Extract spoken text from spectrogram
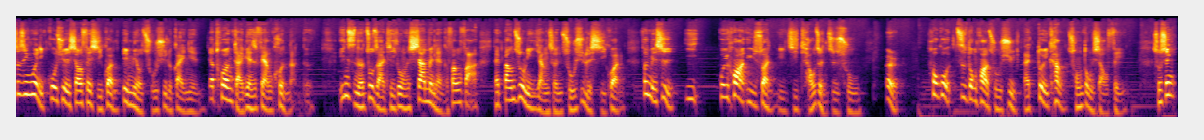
这是因为你过去的消费习惯并没有储蓄的概念，要突然改变是非常困难的。因此呢，作者还提供了下面两个方法来帮助你养成储蓄的习惯，分别是一、规划预算以及调整支出；二、透过自动化储蓄来对抗冲动消费。首先，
